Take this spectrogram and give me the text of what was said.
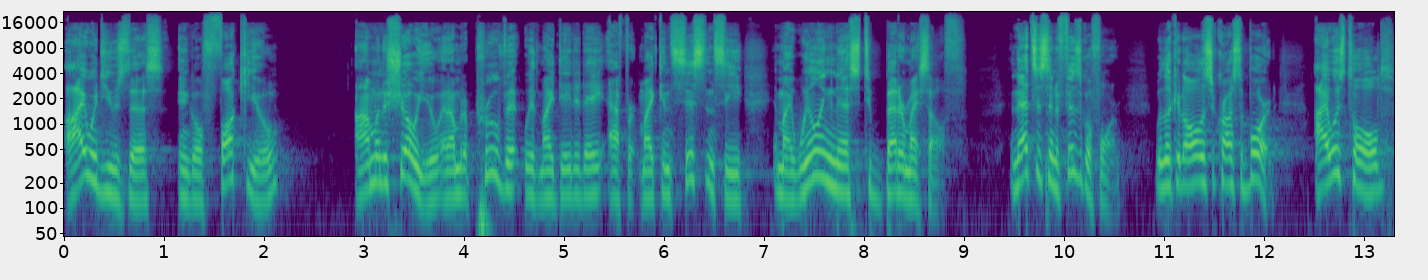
I would use this and go, fuck you. I'm going to show you and I'm going to prove it with my day to day effort, my consistency, and my willingness to better myself. And that's just in a physical form. We look at all this across the board. I was told,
